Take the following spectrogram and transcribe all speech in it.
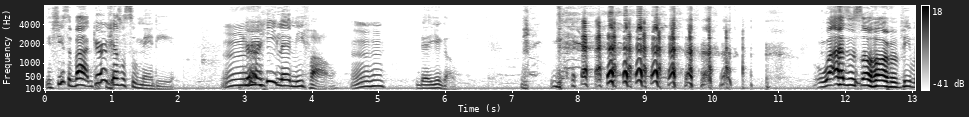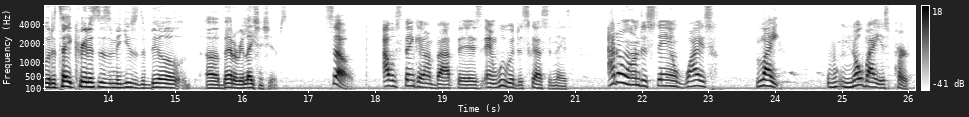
If she survived, girl, guess what Superman did? Mm-hmm. Girl, he let me fall. Mm-hmm. There you go. Why is it so hard for people to take criticism and use it to build uh, better relationships? So, I was thinking about this, and we were discussing this. I don't understand why it's like nobody is perfect.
